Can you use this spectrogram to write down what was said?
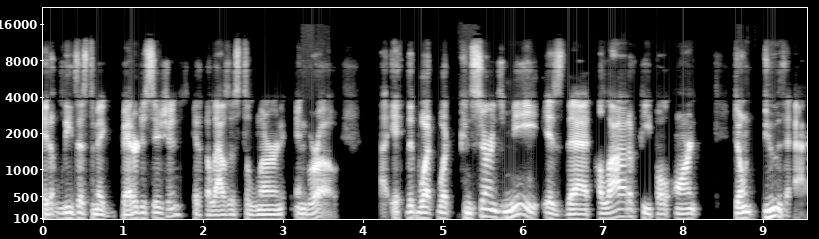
It leads us to make better decisions. It allows us to learn and grow. Uh, it, what what concerns me is that a lot of people aren't don't do that.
